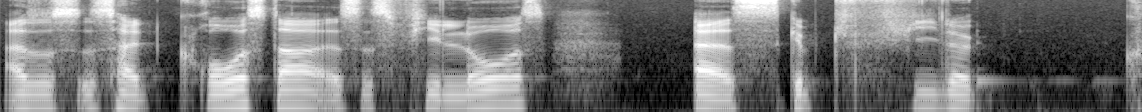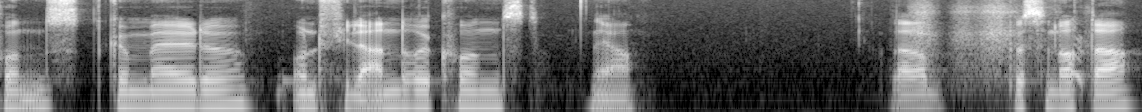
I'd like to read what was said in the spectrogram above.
Also es ist halt groß da, es ist viel los. Es gibt viele Kunstgemälde und viele andere Kunst. Ja. Sarah, bist du noch da?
